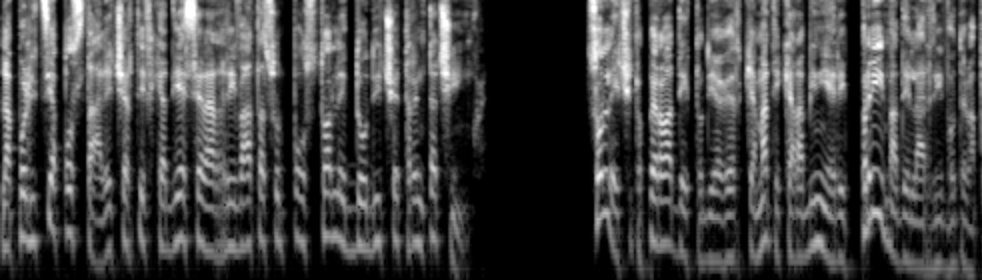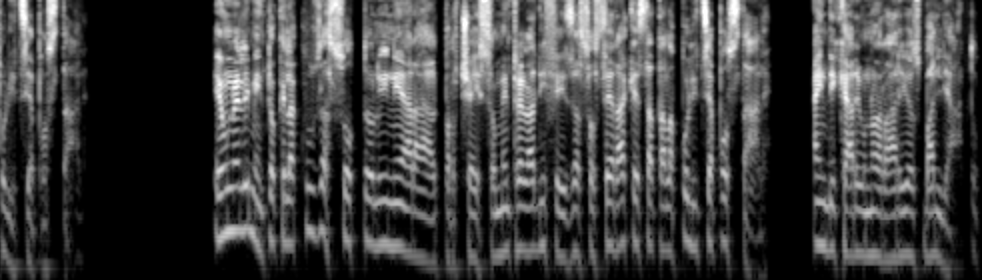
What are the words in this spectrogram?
La polizia postale certifica di essere arrivata sul posto alle 12.35. Sollecito però ha detto di aver chiamato i carabinieri prima dell'arrivo della polizia postale. È un elemento che l'accusa sottolineerà al processo, mentre la difesa sosterrà che è stata la polizia postale a indicare un orario sbagliato,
